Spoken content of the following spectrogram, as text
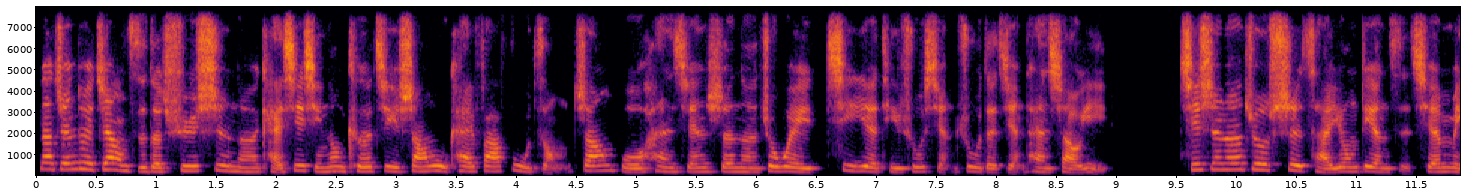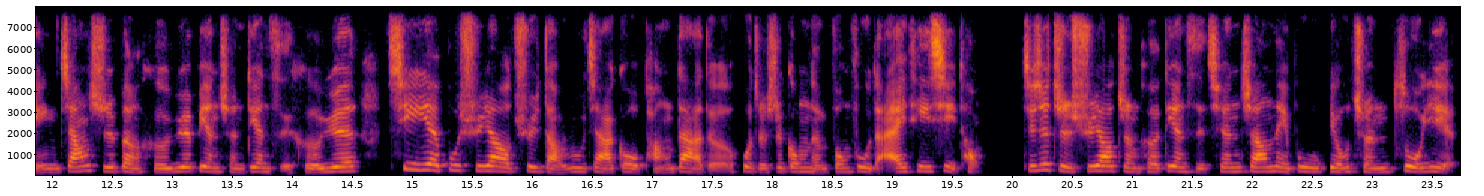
那针对这样子的趋势呢，凯西行动科技商务开发副总张博汉先生呢，就为企业提出显著的减碳效益。其实呢，就是采用电子签名，将纸本合约变成电子合约，企业不需要去导入架构庞大的或者是功能丰富的 IT 系统，其实只需要整合电子签章内部流程作业。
